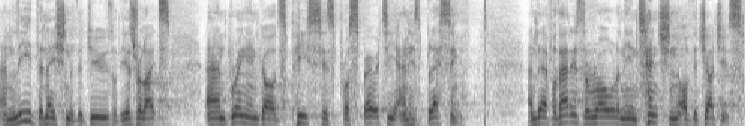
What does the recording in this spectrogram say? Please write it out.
and lead the nation of the Jews or the Israelites and bring in God's peace, his prosperity, and his blessing. And therefore, that is the role and the intention of the judges.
